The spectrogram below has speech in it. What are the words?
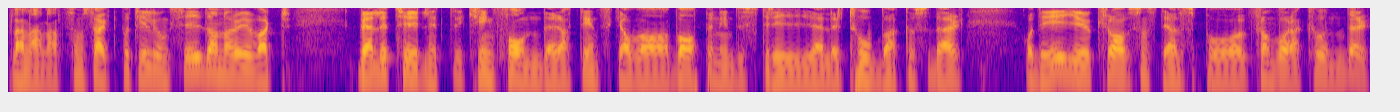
Bland annat, som sagt på tillgångssidan har det ju varit väldigt tydligt kring fonder att det inte ska vara vapenindustri eller tobak och sådär. Och det är ju krav som ställs på, från våra kunder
